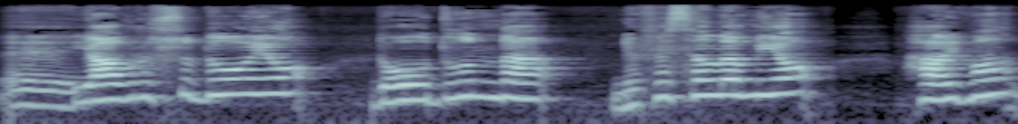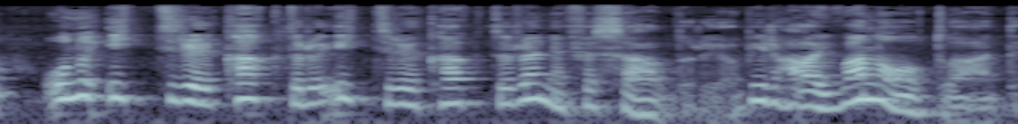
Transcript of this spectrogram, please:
e, yavrusu doğuyor. Doğduğunda nefes alamıyor. Hayvan onu ittire kaktıra ittire kaktıra nefes aldırıyor. Bir hayvan olduğu halde.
